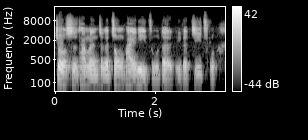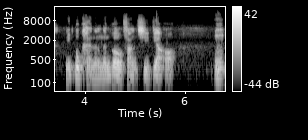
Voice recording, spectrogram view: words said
就是他们这个宗派立足的一个基础，你不可能能够放弃掉哦。嗯，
